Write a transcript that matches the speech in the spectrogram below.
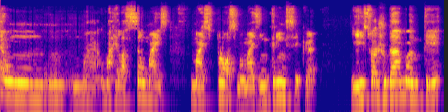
um, uma, uma relação mais, mais próxima, mais intrínseca, e isso ajuda a manter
